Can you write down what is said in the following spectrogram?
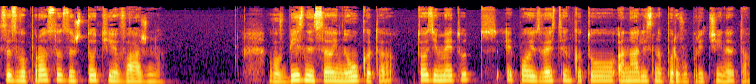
с въпроса защо ти е важно. В бизнеса и науката този метод е по-известен като анализ на първопричината,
